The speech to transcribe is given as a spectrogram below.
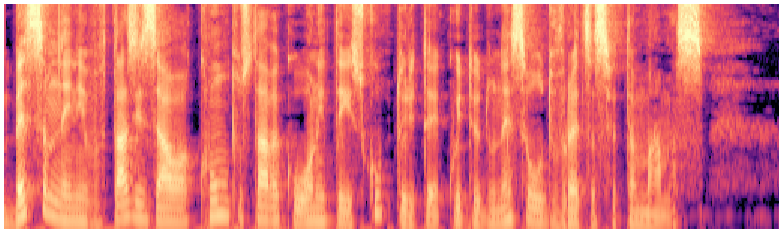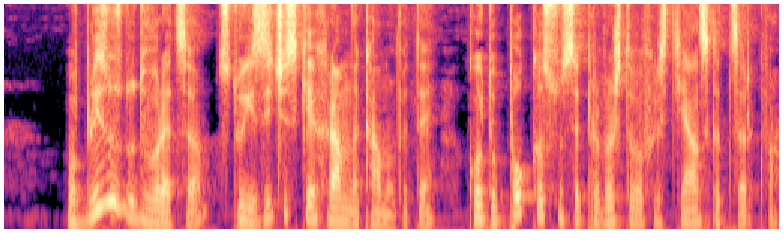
Без съмнение в тази зала Крум поставя колоните и скулптурите, които е донесъл от двореца света Мамас. В близост до двореца стои езическия храм на кановете, който по-късно се превръща в християнска църква.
